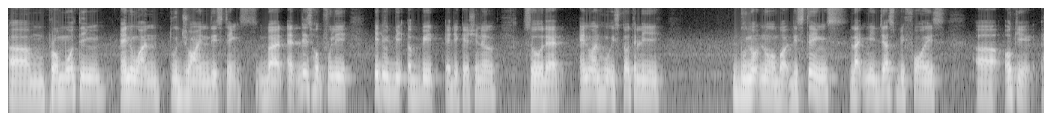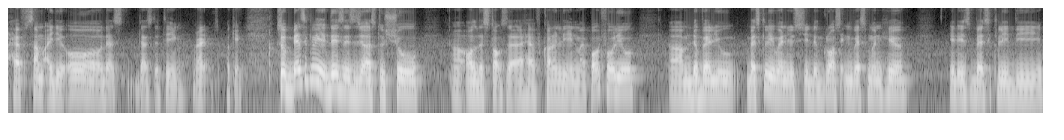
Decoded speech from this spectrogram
um, promoting anyone to join these things. But at least hopefully it will be a bit educational so that anyone who is totally do not know about these things like me just before this uh, okay have some idea oh that's that's the thing right? Okay. So basically this is just to show uh, all the stocks that I have currently in my portfolio um, the value basically when you see the gross investment here it is basically the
